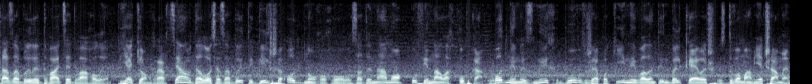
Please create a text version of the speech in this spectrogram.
та забили 22 голи. П'ятьом гравцям вдалося забити більше одного голу за Динамо у фіналах Кубка. Одним із них був вже покійний Валентин Белькевич з двома м'ячами.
